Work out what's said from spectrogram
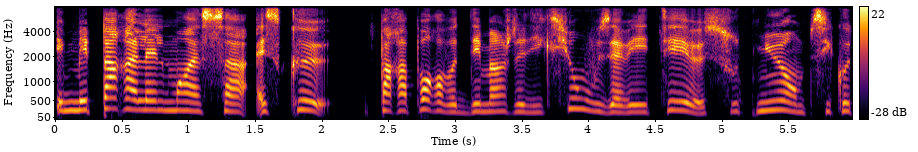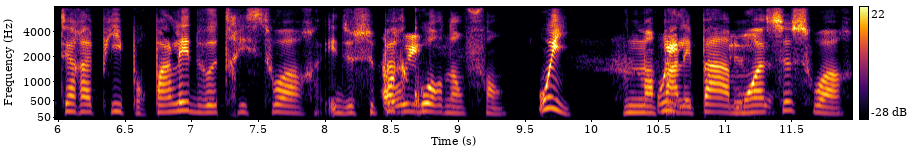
Et, mais parallèlement à ça, est-ce que par rapport à votre démarche d'addiction, vous avez été euh, soutenu en psychothérapie pour parler de votre histoire et de ce Ah oui. parcours d'enfant? Oui. Vous ne m'en Oui, parlez pas à moi sûr. ce soir.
